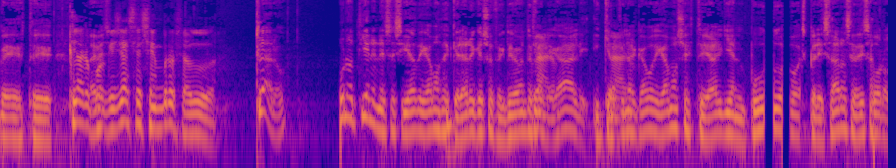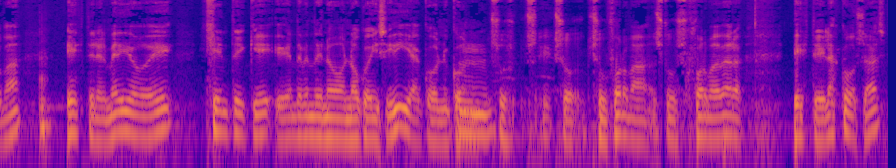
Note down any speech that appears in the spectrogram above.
este, Claro, porque ya se sembró esa duda. Claro. Uno tiene necesidad, digamos, de creer que eso efectivamente Claro, fue legal y que al fin y al cabo, digamos, este alguien pudo expresarse de esa forma este en el medio de gente que evidentemente no, no coincidía con, con Mm. su, su, su forma su forma de ver este, las cosas,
